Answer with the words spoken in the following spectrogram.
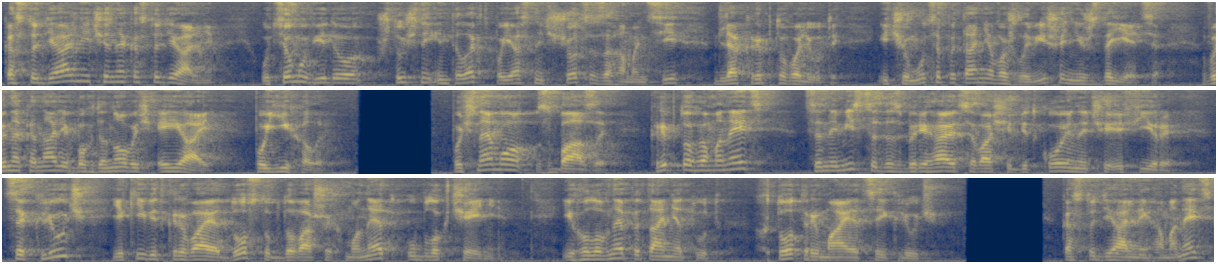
Кастодіальні чи не кастодіальні? У цьому відео штучний інтелект пояснить, що це за гаманці для криптовалюти і чому це питання важливіше, ніж здається. Ви на каналі Богданович AI. Поїхали! Почнемо з бази. Криптогаманець це не місце, де зберігаються ваші біткоїни чи ефіри. Це ключ, який відкриває доступ до ваших монет у блокчейні. І головне питання тут: хто тримає цей ключ? Кастодіальний гаманець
